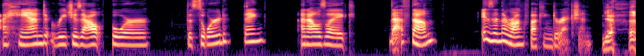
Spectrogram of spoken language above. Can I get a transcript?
a hand reaches out for the sword thing, and I was like, that thumb is in the wrong fucking direction. Yeah.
